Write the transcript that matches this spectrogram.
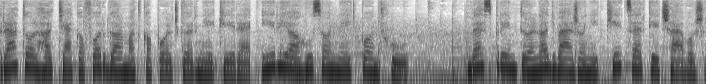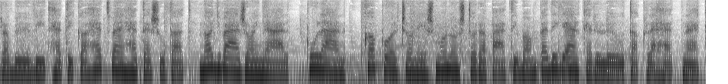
Rátolhatják a forgalmat Kapolcs környékére, írja a 24.hu. Veszprémtől Nagyvázsonyig kétszer-két sávosra bővíthetik a 77-es utat, Nagyvázsonynál, Pulán, Kapolcson és Monostorapátiban pedig elkerülő utak lehetnek.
